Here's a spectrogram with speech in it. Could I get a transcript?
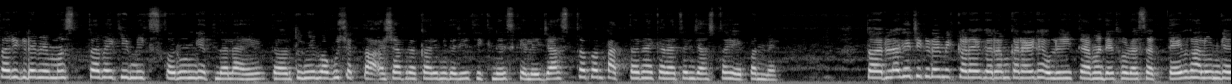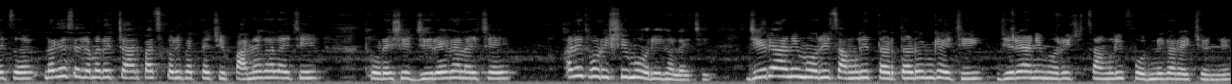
तर इकडे मी मस्तपैकी मिक्स करून घेतलेलं आहे. तर तुम्ही बघू शकता अशा प्रकारे मी त्याची थिकनेस केली. जास्त पण पातळ नाही करायचं आणि जास्त हे पण नाही. तर लगेच इकडे मी कढई गरम करायला ठेवली. त्यामध्ये थोडंसं तेल घालून घ्यायचं. लगेच त्याच्यामध्ये चार पाच कढीपत्त्याची पानं घालायची थोडेसे जिरे घालायचे आणि थोडीशी मोहरी घालायची. जिरे आणि मोहरी चांगली तडतडून घ्यायची. जिरे आणि मोहरीची चांगली फोडणी करायची म्हणजे.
